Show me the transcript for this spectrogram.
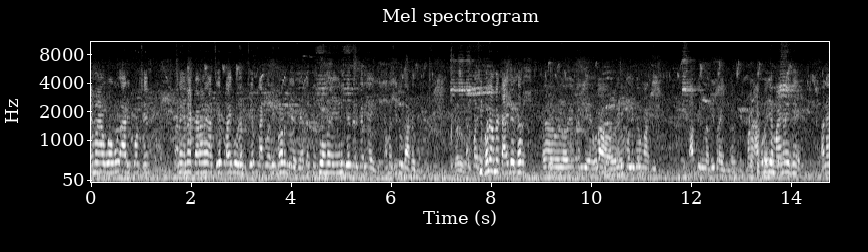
એમાં આવું આવું આ રિપોર્ટ છે. અને એના કારણે આ ચેપ લાગ્યો છે ચેપ લાગવાથી મરણ ગયો છે. એટલે સીધું અમે એની બેદરકારી આવી ગઈ. અમે સીધું દાખલ અને પછી ભલે અમે કાયદેસર એ કરીએ ઓલા મેડિકલ લીગલમાંથી આપી અભિપ્રાય પણ આપણું જે માંગણી છે અને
